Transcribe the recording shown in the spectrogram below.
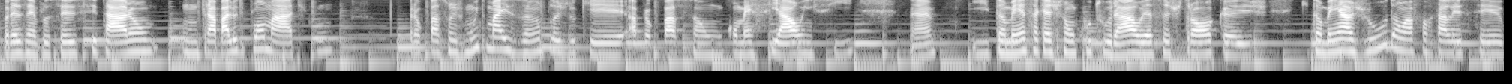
Por exemplo, vocês citaram um trabalho diplomático, preocupações muito mais amplas do que a preocupação comercial em si, né? E também essa questão cultural e essas trocas que também ajudam a fortalecer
